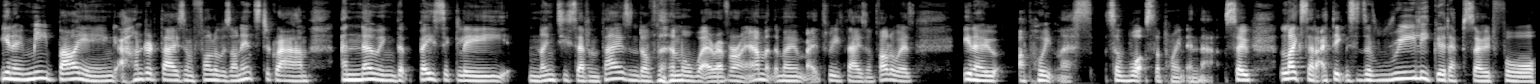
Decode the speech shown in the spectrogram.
you know me buying 100,000 followers on Instagram and knowing that basically 97,000 of them or wherever I am at the moment about 3,000 followers you know, are pointless. So, what's the point in that? So, like I said, I think this is a really good episode for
